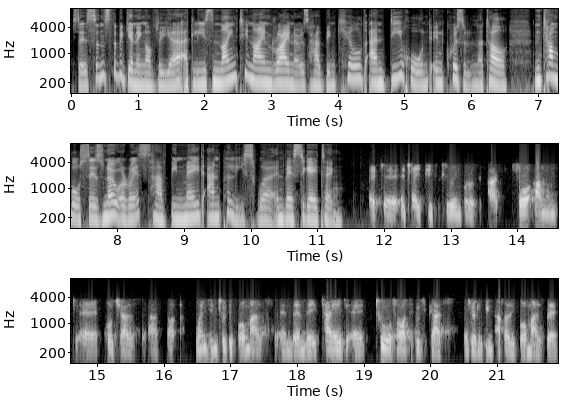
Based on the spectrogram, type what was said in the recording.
says since the beginning of the year, at least 99 rhinos have been killed and dehorned in KwaZulu-Natal. Mntambo says no arrests have been made and police were investigating. At uh, HIP, four armed uh, poachers uh, went into the bomas and then they tied uh, two of our security guards that were looking after the bomas there.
